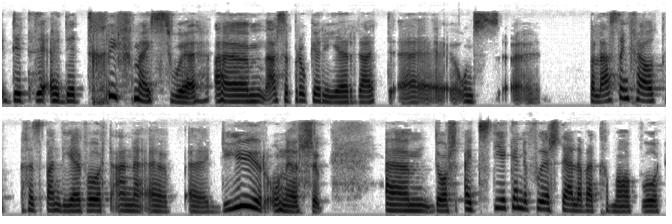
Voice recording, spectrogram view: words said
dit uh, dit grief my so ehm um, as 'n prokureur dat uh, ons uh, belastinggeld gespandeer word aan 'n uh, uh, duur ondersoek. Ehm um, daar's uitstekende voorstelle wat gemaak word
